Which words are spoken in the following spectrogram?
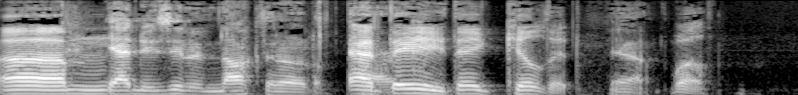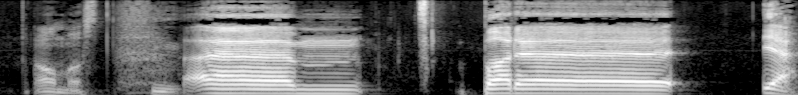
Um, Yeah, New Zealand knocked it out of the park. they they killed it. Yeah. Well, almost. Um, but uh, yeah,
